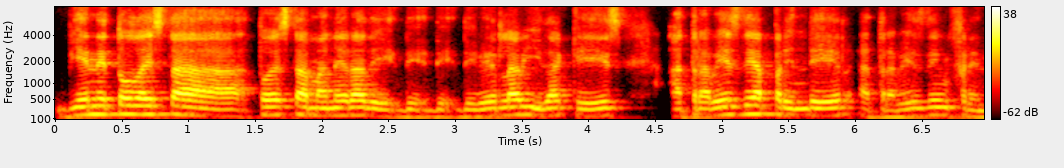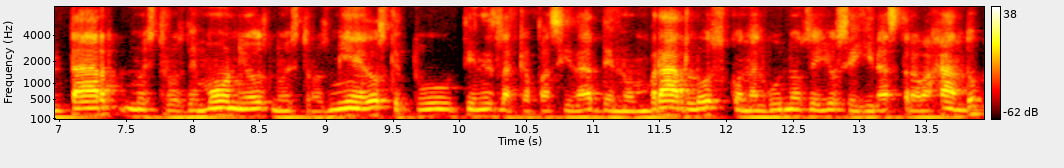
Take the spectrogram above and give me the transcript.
viene toda esta, toda esta manera de, de, ver la vida que es a través de aprender, a través de enfrentar nuestros demonios, nuestros miedos, que tú tienes la capacidad de nombrarlos, con algunos de ellos seguirás trabajando,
